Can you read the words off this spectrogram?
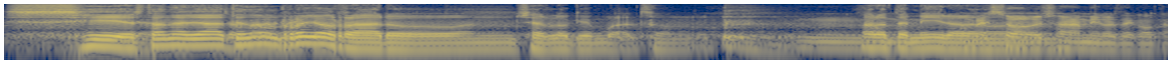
Sí, estan allà, tenen un rotllo raro en Sherlock i en Watson. Ara te miro. Hombre, no? son, son amigos de coca.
